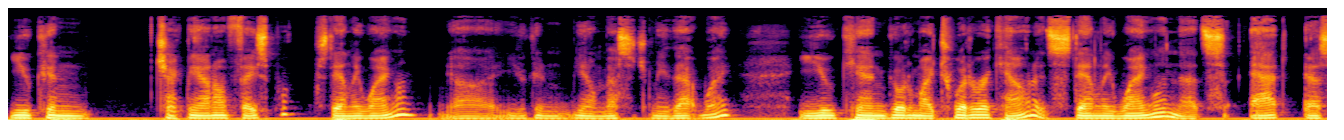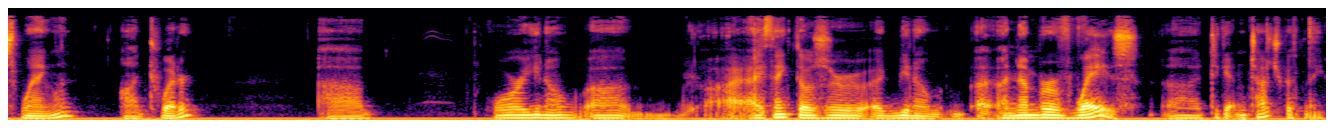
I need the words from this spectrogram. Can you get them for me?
You can check me out on Facebook, Stanley Wanglund. Uh, you can you know message me that way. You can go to my Twitter account. It's Stanley Wanglund. That's at S Wanglund on Twitter. Uh, or you know, uh, I, think those are uh, you know a, number of ways uh, to get in touch with me.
